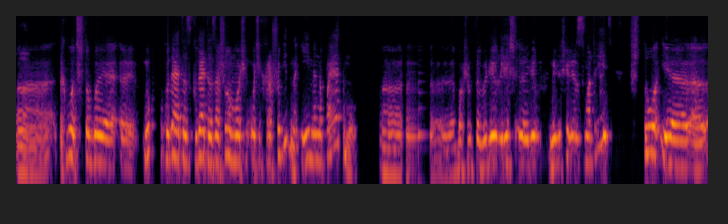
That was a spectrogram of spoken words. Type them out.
А, так вот, чтобы, э, ну, куда это, куда это зашло, очень, очень хорошо видно, и именно поэтому Э, в общем-то, мы решили рассмотреть, что, э,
